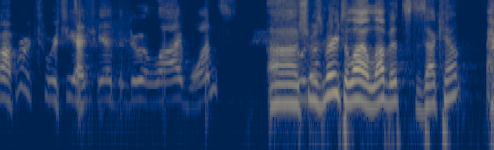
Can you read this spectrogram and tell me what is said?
Roberts, where she actually had to do it live once? Uh, she was married to Lyle Lovett. Does that count?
